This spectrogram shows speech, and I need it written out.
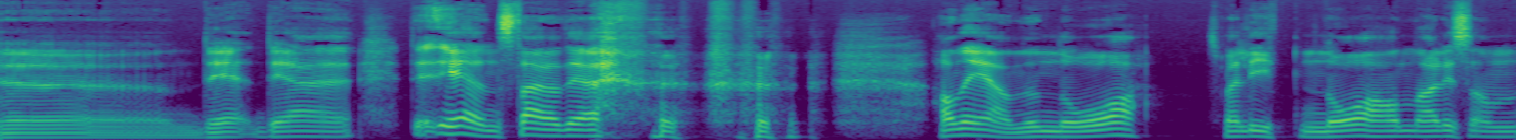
Eh, det, det, det eneste er at jeg Han ene nå, som er liten nå, han er liksom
